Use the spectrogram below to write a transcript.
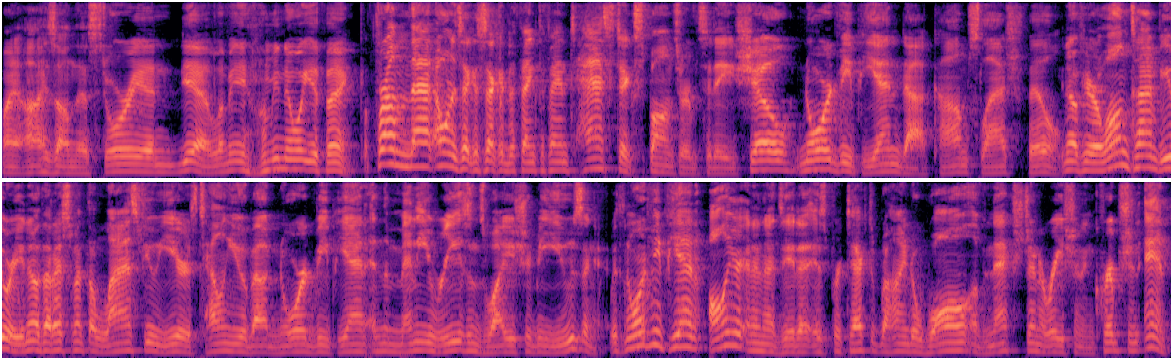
my eyes on this story, and yeah, let me let me know what you think. But from that, I want to take a second to thank the fantastic sponsor of today's show, NordVPN.com/Phil. You know, if you're a longtime viewer, you know that I spent the last few years telling you about NordVPN and the many reasons why you should be using it. With NordVPN, all your internet data is protected behind a wall of next-generation encryption, and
